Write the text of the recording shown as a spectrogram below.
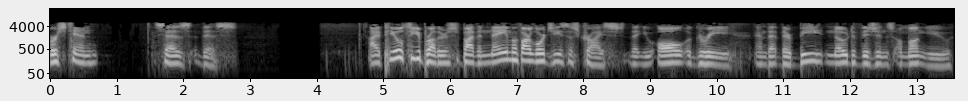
Verse 10 says this I appeal to you, brothers, by the name of our Lord Jesus Christ, that you all agree and that there be no divisions among you,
